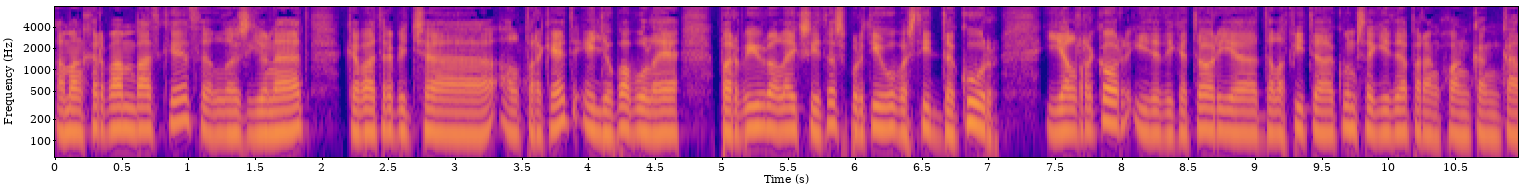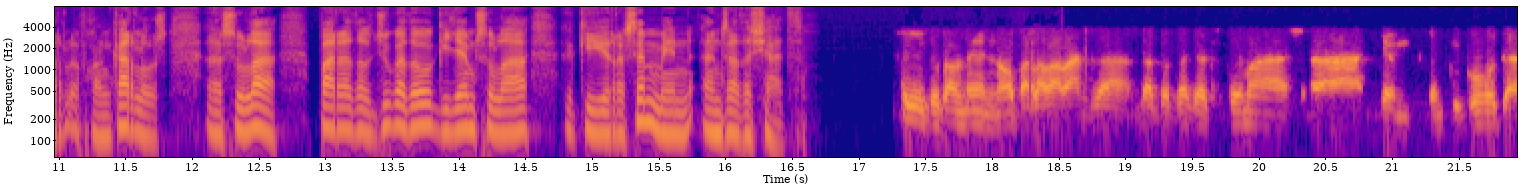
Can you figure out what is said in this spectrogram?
amb en Germán Vázquez, el lesionat, que va trepitjar el parquet. Ell ho va voler per viure l'èxit esportiu vestit de curt i el record i dedicatòria de la fita aconseguida per en Juan, Car Juan Carlos Solà, pare del jugador Guillem Solà, qui recentment ens ha deixat. Totalment, no? Parlava abans de, de tots aquests temes eh, que, hem, que hem tingut, de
